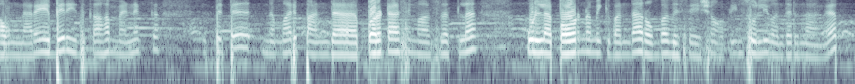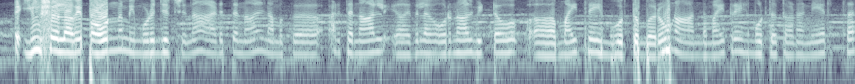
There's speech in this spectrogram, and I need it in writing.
அவங்க நிறைய பேர் இதுக்காக மெனக்க கொடுத்துட்டு இந்த மாதிரி ப- அந்த புரட்டாசி மாதத்தில் உள்ள பௌர்ணமிக்கு வந்தால் ரொம்ப விசேஷம் அப்படின்னு சொல்லி வந்திருந்தாங்க. யூஸ்வலாகவே பௌர்ணமி முடிஞ்சிருச்சுன்னா அடுத்த நாள் நமக்கு அடுத்த நாள் இதில் ஒரு நாள் விட்டோ மைத்ரேய முகூர்த்தம் வரும். நான் அந்த மைத்ரேய முகூர்த்தத்தோட நேரத்தை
